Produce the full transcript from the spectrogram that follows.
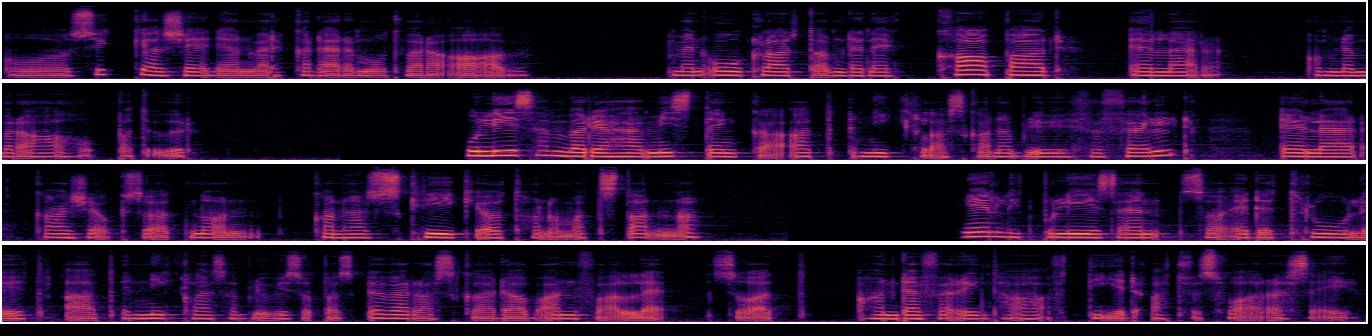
Och cykelkedjan verkar däremot vara av. Men oklart om den är kapad eller om den bara har hoppat ur. Polisen börjar här misstänka att Niklas kan ha blivit förföljd eller kanske också att någon kan ha skrikit åt honom att stanna. Enligt polisen så är det troligt att Niklas har blivit så pass överraskad av anfallet så att han därför inte har haft tid att försvara sig,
